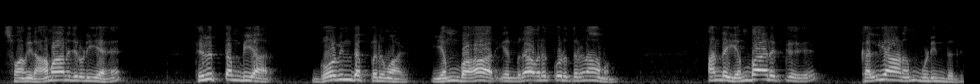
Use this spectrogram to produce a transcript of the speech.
சுவாமி ராமானுஜருடைய திருத்தம்பியார் கோவிந்த பெருமாள் எம்பார் என்பது அவருக்கு ஒரு திருநாமம். அந்த எம்பாருக்கு கல்யாணம் முடிந்தது.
